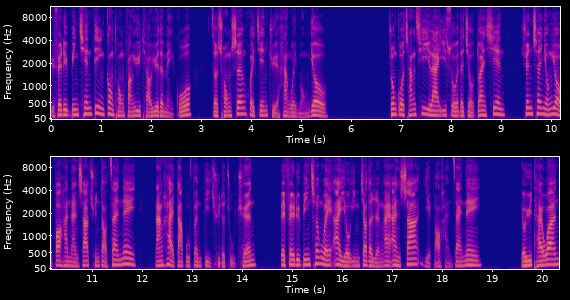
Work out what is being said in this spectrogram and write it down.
与菲律宾签订共同防御条约的美国则重申会坚决捍卫盟友。中国长期以来以所谓的九段线宣称拥有包含南沙群岛在内南海大部分地区的主权，被菲律宾称为爱游营礁的仁爱暗沙也包含在内。由于台湾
